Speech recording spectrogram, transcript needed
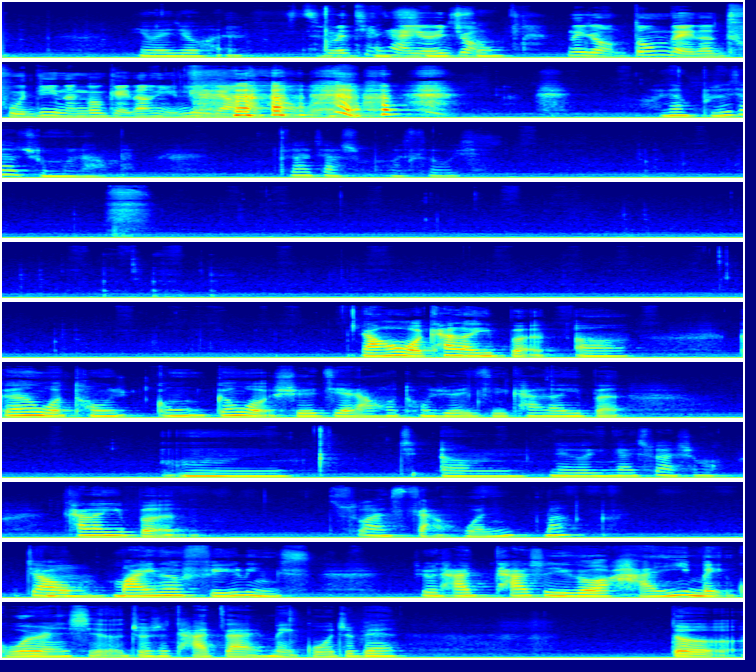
因为就很怎么听起来有一种。那种东北的土地能够给到你力量的氛围，好像不是叫珠穆朗玛，不知道叫什么，我搜一下。然后我看了一本，嗯，跟我同工跟我学姐，然后同学一起看了一本。嗯，嗯，那个应该算什么？看了一本算散文吗？叫《Minor Feelings》，就是他，他是一个韩裔美国人写的，就是他在美国这边的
